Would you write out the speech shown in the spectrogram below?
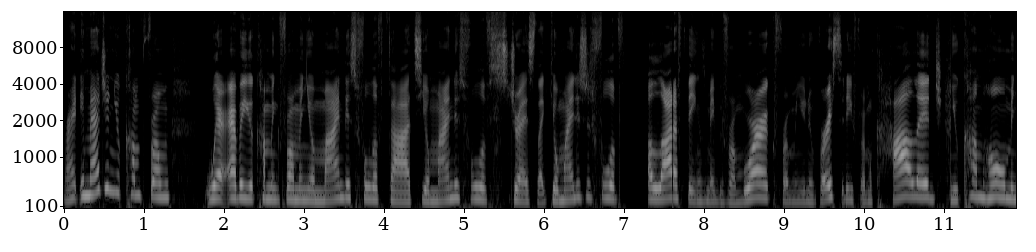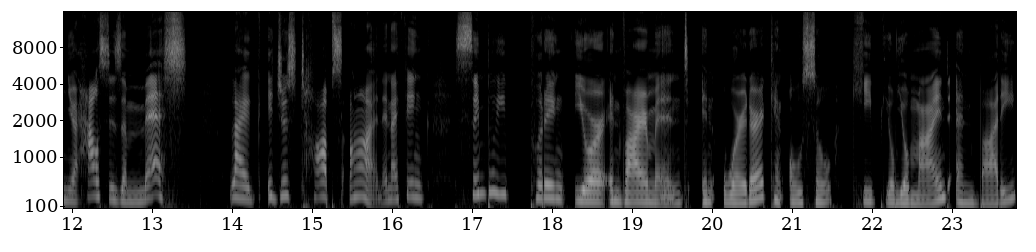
right? Imagine you come from wherever you're coming from and your mind is full of thoughts. Your mind is full of stress. Like your mind is just full of a lot of things, maybe from work, from university, from college. You come home and your house is a mess. Like it just tops on. And I think simply putting your environment in order can also keep your, your mind and body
